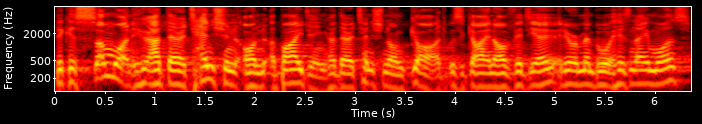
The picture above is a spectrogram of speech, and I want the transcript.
Because someone who had their attention on abiding, had their attention on God, was a guy in our video. Do you remember what his name was?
